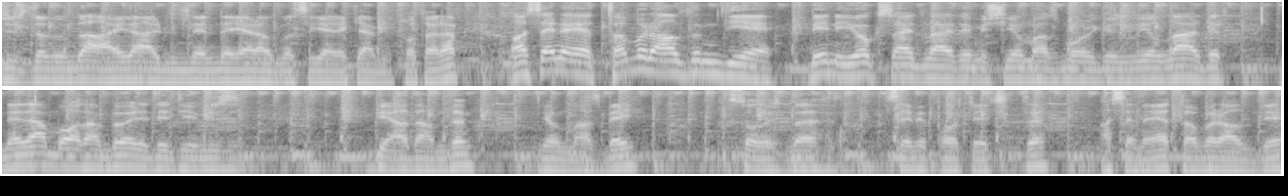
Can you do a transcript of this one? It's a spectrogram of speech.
cüzdanında aile albümlerinde yer alması gereken bir fotoğraf. Asena'ya tavır aldım diye beni yok saydılar demiş Yılmaz Morgül yıllardır. Neden bu adam böyle dediğimiz bir adamdı Yılmaz Bey. Sonuçta sebep ortaya çıktı. Asena'ya tavır aldı diye.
